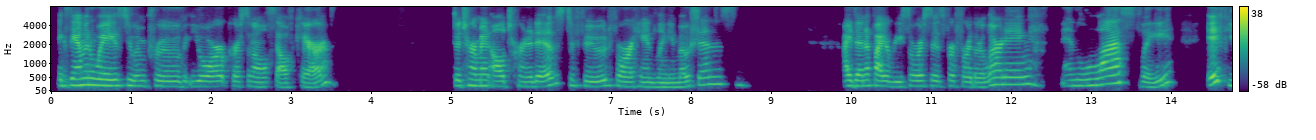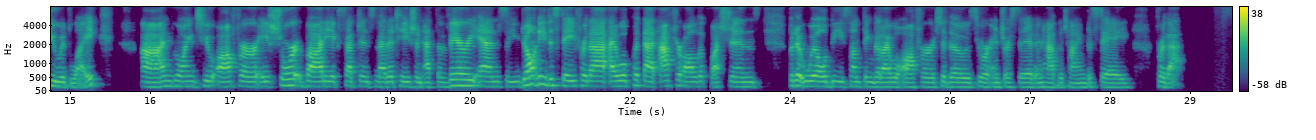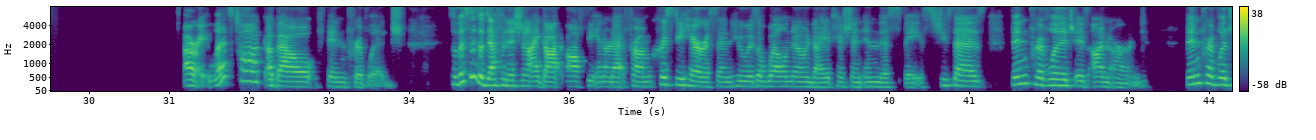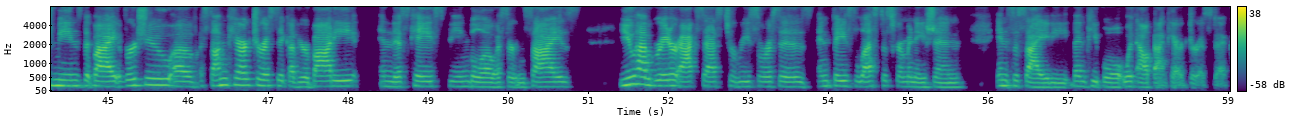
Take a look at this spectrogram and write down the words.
Examine ways to improve your personal self care determine alternatives to food for handling emotions, identify resources for further learning, and lastly, if you would like, uh, I'm going to offer a short body acceptance meditation at the very end. So you don't need to stay for that. I will put that after all the questions, but it will be something that I will offer to those who are interested and have the time to stay for that. All right, let's talk about thin privilege. So this is a definition I got off the internet from Christy Harrison, who is a well-known dietitian in this space. She says, thin privilege is unearned. Thin privilege means that by virtue of some characteristic of your body, in this case, being below a certain size, you have greater access to resources and face less discrimination in society than people without that characteristic.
